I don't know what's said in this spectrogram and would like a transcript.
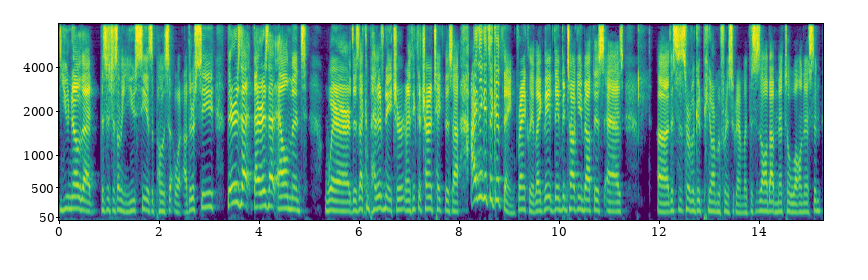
you know that this is just something you see as opposed to what others see. There is that there is that element where there's that competitive nature, and I think they're trying to take this out. I think it's a good thing, frankly. Like they they've been talking about this as uh, this is sort of a good PR move for Instagram. Like this is all about mental wellness, and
